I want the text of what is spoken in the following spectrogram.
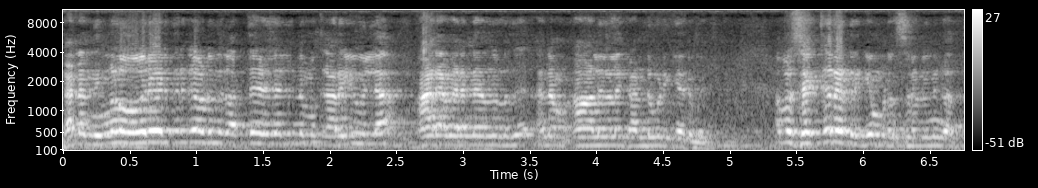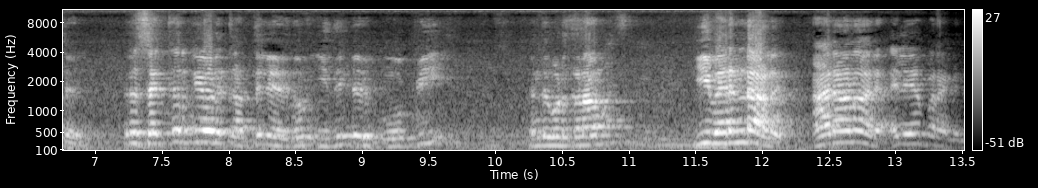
കാരണം നിങ്ങൾ ഓരോരുത്തർക്കും അവിടുന്ന് കത്ത് എഴുതാലും നമുക്ക് അറിയില്ല ആരാ വരണെന്നുള്ളത് കാരണം ആളുകളെ കണ്ടുപിടിക്കാനും പറ്റും. അപ്പൊ സെക്രട്ടറിക്കും പ്രസിഡന്റിനും കത്ത് എഴുതും. ഒരു സെക്രട്ടറിയോട് കത്തിൽ എഴുതും ഇതിന്റെ ഒരു കോപ്പി എന്ത് കൊടുക്കണം? ഈ വരണ്ട ആൾ. ആരാണോ ആരാ? അല്ലെ ഞാൻ പറയുന്നത്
